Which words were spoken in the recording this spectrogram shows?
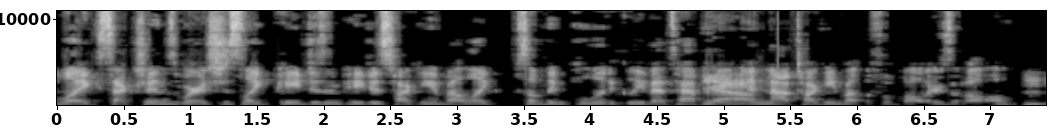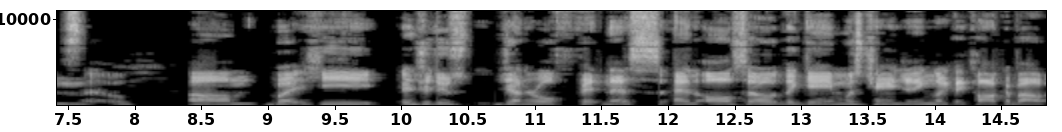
like sections where it's just like pages and pages talking about like something politically that's happening Yeah. and not talking about the footballers at all. Mhm. So Um, but he introduced general fitness, and also the game was changing. Like they talk about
